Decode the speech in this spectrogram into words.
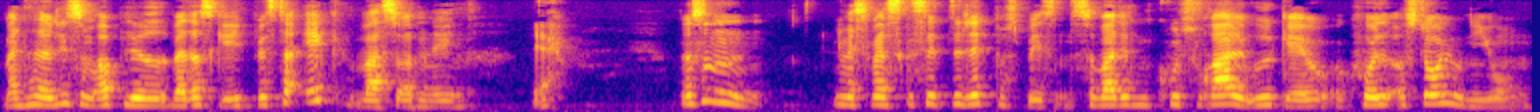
Man havde ligesom oplevet, hvad der skete, hvis der ikke var sådan en. Ja, Det var sådan, hvis man skal sætte det lidt på spidsen, så var det den kulturelle udgave af kul- og stålunionen.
